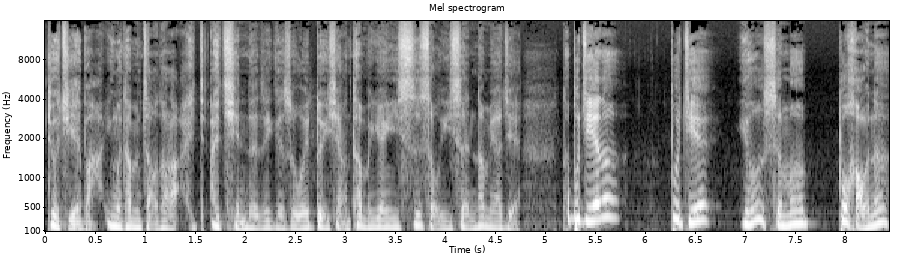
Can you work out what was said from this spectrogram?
就结吧，因为他们找到了爱爱情的这个所谓对象，他们愿意厮守一生，他们要结。他不结呢？不结有什么不好呢？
